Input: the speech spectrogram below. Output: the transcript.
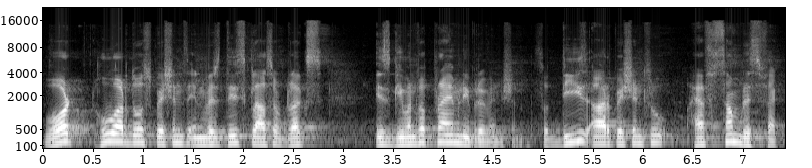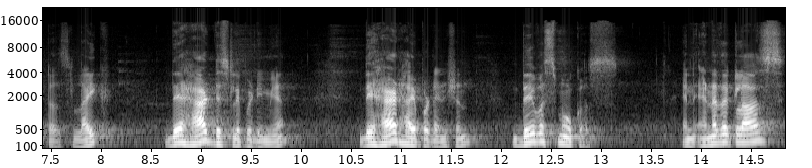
what, who are those patients in which this class of drugs is given for primary prevention. So these are patients who have some risk factors like they had dyslipidemia, they had hypertension, they were smokers. In another class,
